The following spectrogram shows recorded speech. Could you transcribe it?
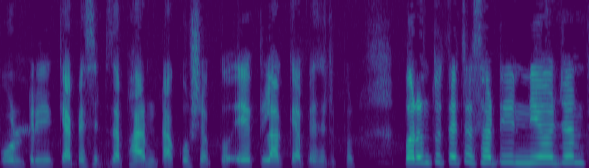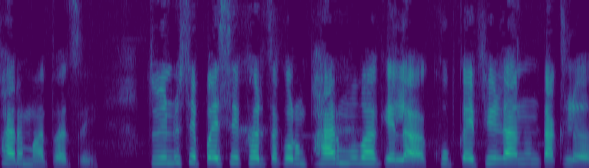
पोल्ट्री कॅपॅसिटीचा फार्म टाकू शकतो एक लाख कॅपॅसिटी परंतु त्याच्यासाठी नियोजन फार महत्वाचं आहे. तुम्ही नुसते पैसे खर्च करून फार्म उभा केला खूप काही फीड आणून टाकलं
